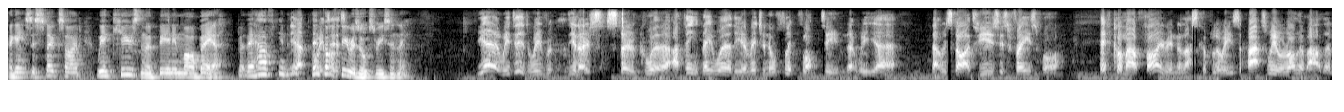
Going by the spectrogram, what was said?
Against the Stoke side, we accuse them of being in Marbella, but they have, you know, yeah, they've got did. a few results recently. Yeah, we did. We, you know, Stoke were. I think they were the original flip-flop team that we uh, that we started to use this phrase for. They've come out firing the last couple of weeks. Perhaps we were wrong about them.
